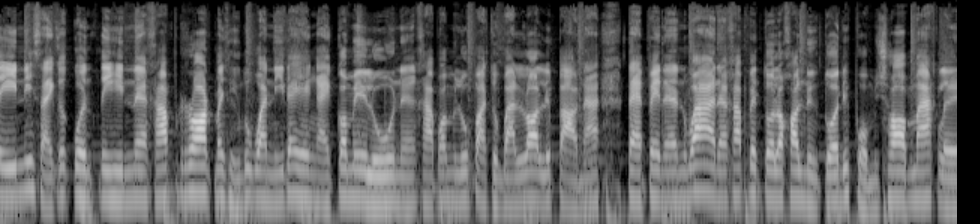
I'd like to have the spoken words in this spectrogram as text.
ตีนนิสัยก็กวนตีนนะครับรอดมาถึงทุกวันนี้ได้ยังไงก็ไม่รู้นะครับว่าไม่รู้ปัจจุบันรอดหรือเปล่านะ แต่เป็นอันว่านะครับเป็นตัวละครหนึ่งตัวที่ผมชอบมากเลย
